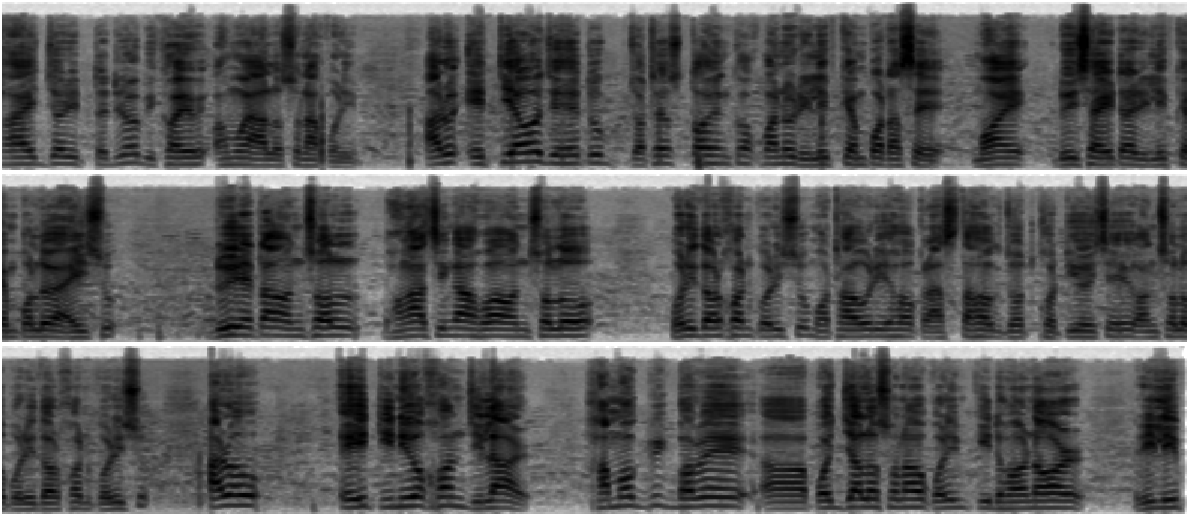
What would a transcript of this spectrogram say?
সাহায্যৰ ইত্যাদিৰ বিষয়সমূহ আলোচনা কৰিম। আৰু এতিয়াও যিহেতু যথেষ্ট সংখ্যক মানুহ ৰিলিফ কেম্পত আছে, মই দুই চাৰিটা ৰিলিফ কেম্পলৈ আহিছোঁ। দুই এটা অঞ্চল ভঙা চিঙা হোৱা অঞ্চলো পৰিদৰ্শন কৰিছোঁ, মথাউৰি হওক, ৰাস্তা হওক, য'ত ক্ষতি হৈছে সেই অঞ্চলো পৰিদৰ্শন কৰিছোঁ। আৰু এই তিনিওখন জিলাৰ সামগ্ৰিকভাৱে পৰ্যালোচনাও কৰিম, কি ধৰণৰ ৰিলিফ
